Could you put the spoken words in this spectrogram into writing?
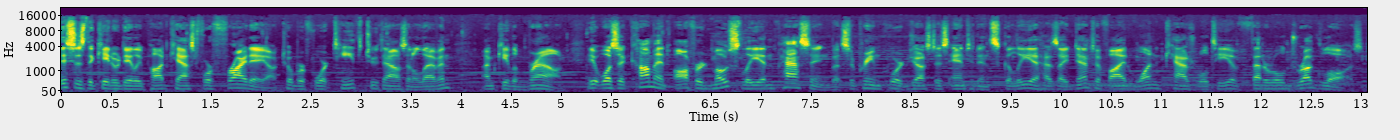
This is the Cato Daily Podcast for Friday, October 14th, 2011. I'm Caleb Brown. It was a comment offered mostly in passing, but Supreme Court Justice Antonin Scalia has identified one casualty of federal drug laws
